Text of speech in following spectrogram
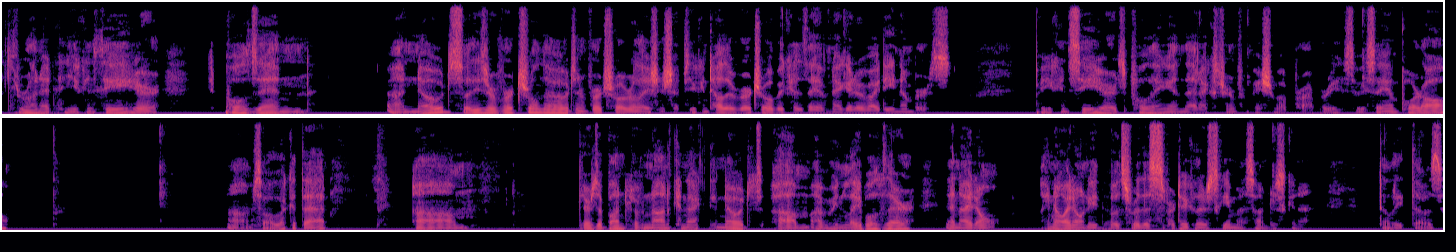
Let's run it. You can see here it pulls in uh, nodes. So these are virtual nodes and virtual relationships. You can tell they're virtual because they have negative ID numbers. But you can see here it's pulling in that extra information about properties. So we say import all. Um, so I'll look at that. Um, there's a bunch of non-connected nodes, um, I mean labels there, and I don't, I know I don't need those for this particular schema, so I'm just gonna delete those.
